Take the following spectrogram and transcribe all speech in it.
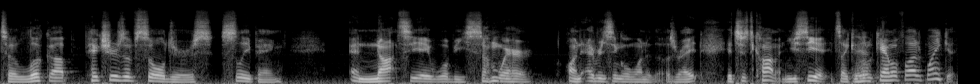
to look up pictures of soldiers sleeping, and not see a woobie somewhere on every single one of those. Right? It's just common. You see it. It's like a Yeah. little camouflage blanket.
